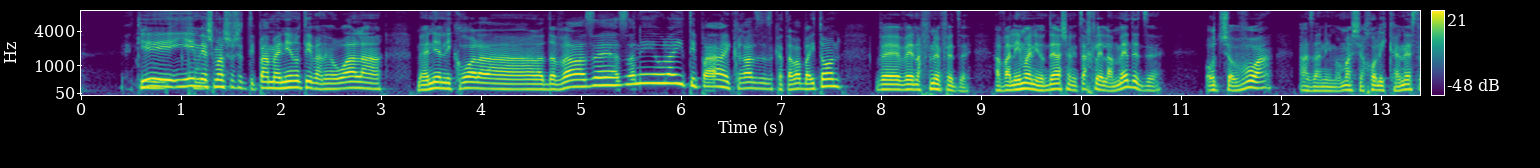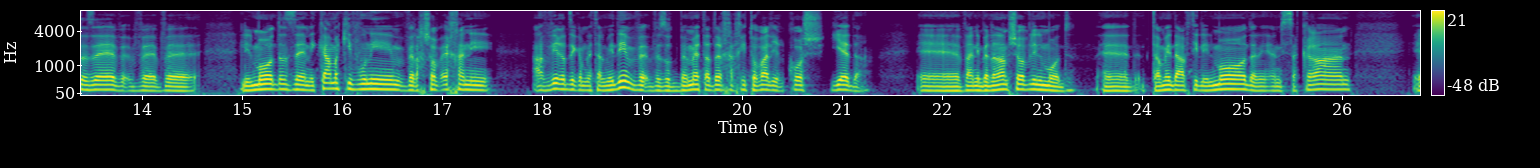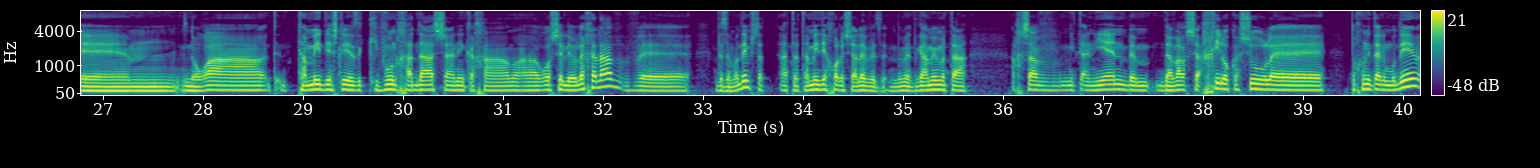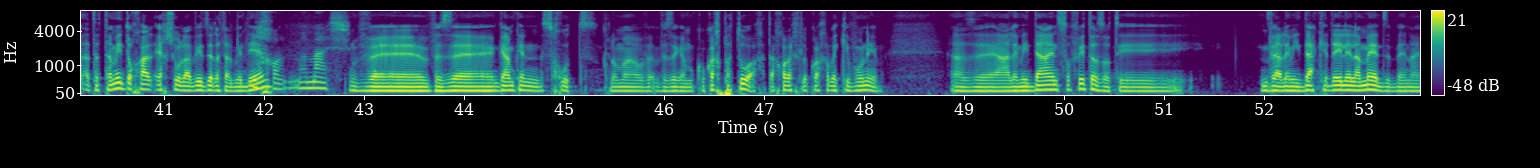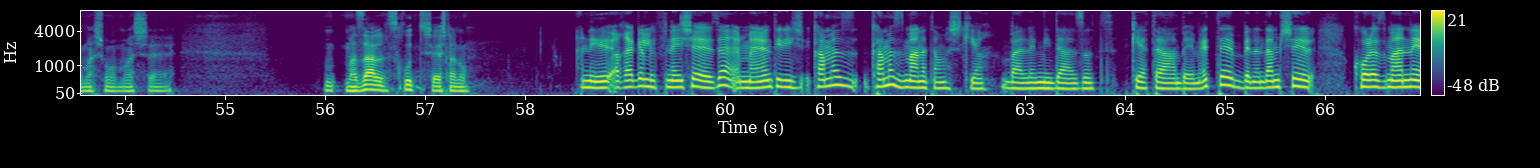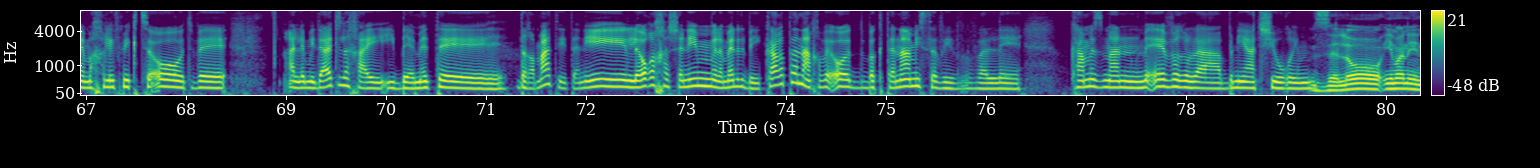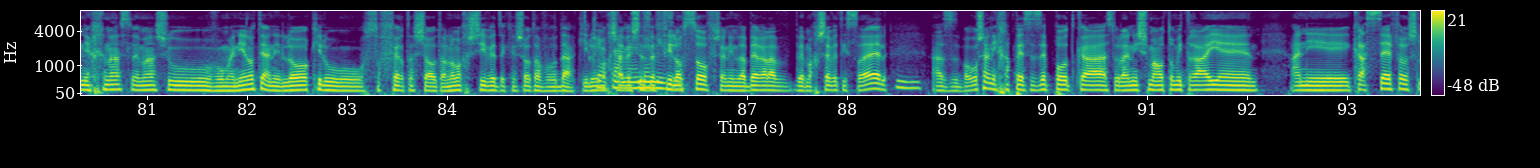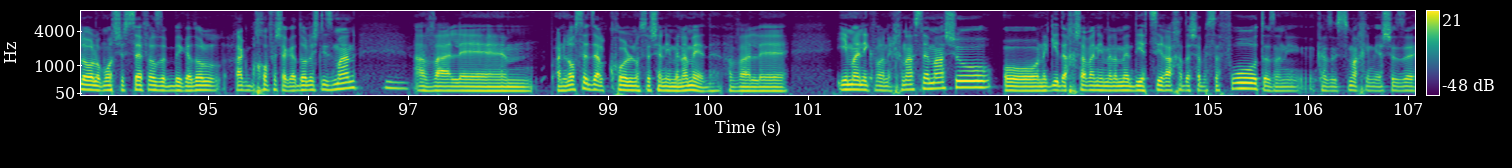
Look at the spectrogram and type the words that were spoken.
כי אם כן. יש משהו שטיפה מעניין אותי ואני וואלה, מעניין לקרוא על הדבר הזה, אז אני אולי טיפה אקרא על זה איזה כתבה בעיתון ו- ונפנף את זה. אבל אם אני יודע שאני צריך ללמד את זה עוד שבוע, אז אני ממש יכול להיכנס לזה ו- ו- וללמוד על זה מכמה כיוונים ולחשוב איך אני אעביר את זה גם לתלמידים, ו- וזאת באמת הדרך הכי טובה לרכוש ידע. Uh, ואני בן אדם שאוהב ללמוד. Uh, תמיד אהבתי ללמוד, אני, אני סקרן. Uh, נורא, תמיד יש לי איזה כיוון חדש שאני ככה, הראש שלי הולך אליו, ו, וזה מדהים שאתה אתה תמיד יכול לשלב את זה. באמת, גם אם אתה עכשיו מתעניין בדבר שהכי לא קשור לתוכנית הלימודים, אתה תמיד תוכל איכשהו להביא את זה לתלמידים. נכון, ממש. ו- וזה גם כן זכות, כלומר, ו- וזה גם כל כך פתוח, אתה יכול ללכת לכל כך הרבה כיוונים. אז uh, הלמידה האינסופית הזאת היא... והלמידה כדי ללמד זה בעיניי משהו ממש... Uh, מזל, זכות שיש לנו. אני, רגע לפני שזה, מעניין אותי לש- כמה, כמה זמן אתה משקיע בלמידה הזאת? כי אתה באמת אה, בן אדם שכל הזמן אה, מחליף מקצועות, והלמידה אצלך היא, היא באמת אה, דרמטית. אני לאורך השנים מלמדת בעיקר תנ"ך ועוד בקטנה מסביב, אבל כמה זמן מעבר לבניית שיעורים? זה לא, אם אני נכנס למשהו והוא מעניין אותי, אני לא כאילו סופר את השעות, אני לא מחשיב את זה כשעות עבודה. כאילו אם עכשיו יש איזה. פילוסוף שאני מדבר עליו במחשבת ישראל, Mm. אז ברור שאני אחפש איזה פודקאסט, אולי נשמע אותו מתראיין, אני אקרא ספר שלו, למרות שספר זה בגדול, רק בחופש הגדול יש לי זמן, Mm. אבל uh, אני לא עושה את זה על כל נושא שאני מלמד, אבל uh, אם אני כבר נכנס למשהו, או נגיד עכשיו אני מלמד יצירה חדשה בספרות, אז אני כזה אשמח אם יש איזה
